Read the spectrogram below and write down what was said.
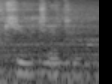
Executed.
